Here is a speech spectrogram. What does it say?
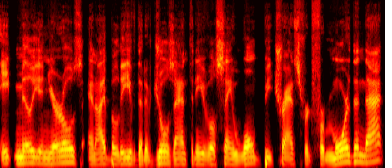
8 million euros. And I believe that if Jules Anthony Vilsaint won't be transferred for more than that,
